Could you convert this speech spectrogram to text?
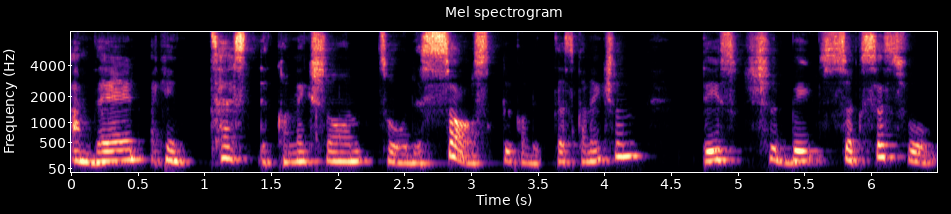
and then I can test the connection to the source. Click on the test connection. This should be successful.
